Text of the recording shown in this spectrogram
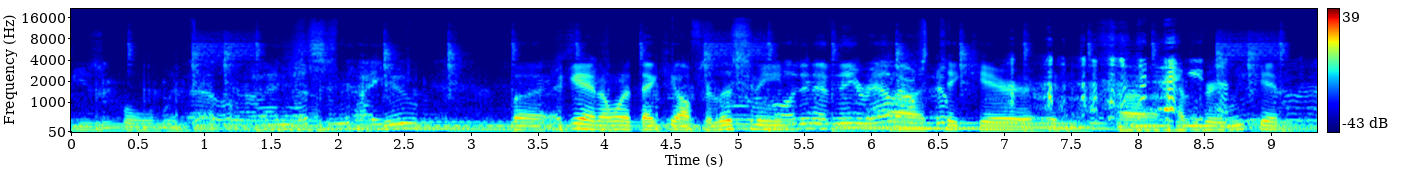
musical whatever you do. But again, I want to thank you all for listening. Uh, take care and have a great weekend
